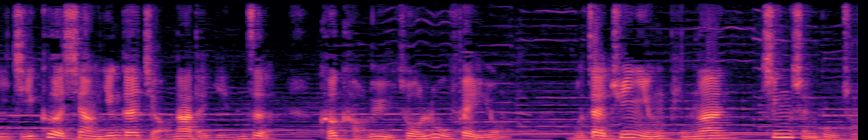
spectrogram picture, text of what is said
以及各项应该缴纳的银子，可考虑做路费用。我在军营平安，精神不足，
